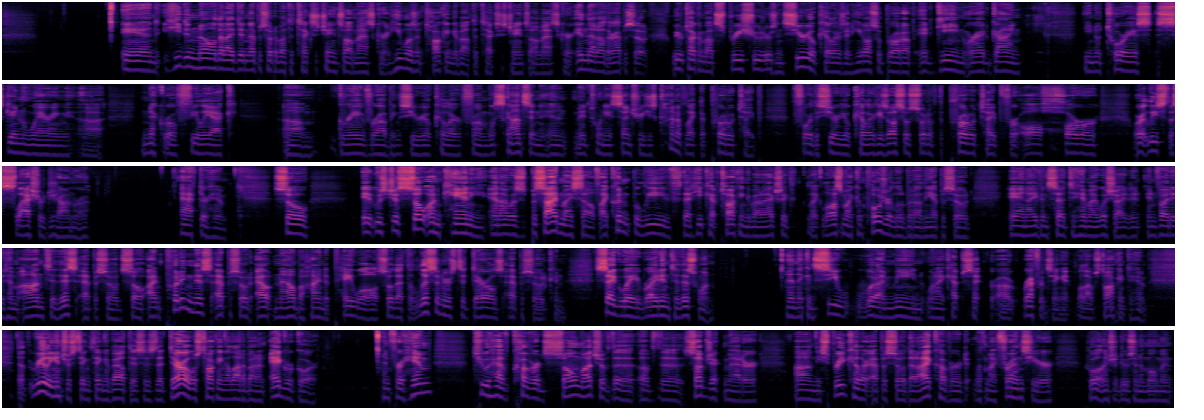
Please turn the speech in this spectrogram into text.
and he didn't know that I did an episode about the Texas Chainsaw Massacre, and he wasn't talking about the Texas Chainsaw Massacre in that other episode. We were talking about spree shooters and serial killers, and he also brought up Ed Gein or Ed Gein, the notorious skin wearing uh, necrophiliac um, grave robbing serial killer from Wisconsin in mid 20th century. He's kind of like the prototype for the serial killer. He's also sort of the prototype for all horror, or at least the slasher genre after him. So it was just so uncanny and I was beside myself. I couldn't believe that he kept talking about it. I actually like lost my composure a little bit on the episode and I even said to him I wish I'd invited him on to this episode. So I'm putting this episode out now behind a paywall so that the listeners to Darryl's episode can segue right into this one. And they can see what I mean when I kept uh, referencing it while I was talking to him. The really interesting thing about this is that Darryl was talking a lot about an egregore, and for him to have covered so much of the of the subject matter on the Spree Killer episode that I covered with my friends here, who I'll introduce in a moment,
